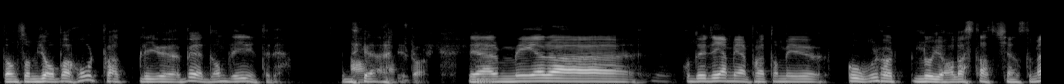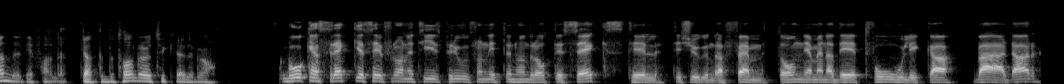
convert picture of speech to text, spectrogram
de som jobbar hårt på att bli ÖB, de blir inte det. Det, ja, är, det är mera, och det är det jag menar på att de är ju oerhört lojala statstjänstemän i det fallet. Skattebetalare tycker jag det är bra. Boken sträcker sig från en tidsperiod från 1986 till, till 2015. Jag menar det är två olika världar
